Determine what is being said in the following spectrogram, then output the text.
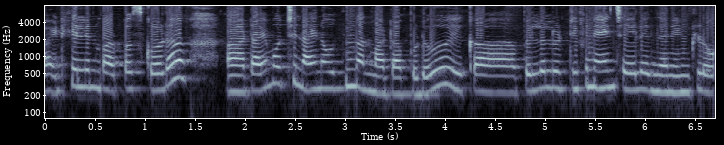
బయటికి వెళ్ళిన పర్పస్ కూడా టైం వచ్చి నైన్ అవుతుంది అనమాట అప్పుడు. ఇక పిల్లలు టిఫిన్ ఏం చేయలేదు నేను ఇంట్లో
